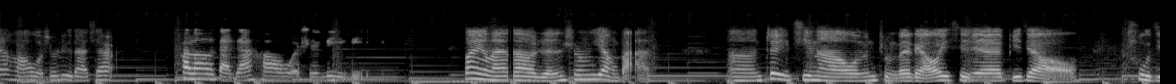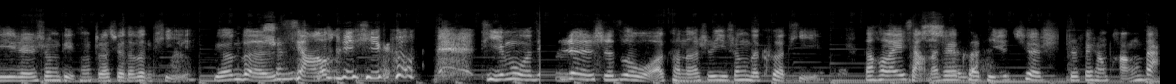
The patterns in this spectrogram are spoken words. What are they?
家好，我是绿大仙儿。Hello，大家好，我是丽丽。欢迎来到人生样板。嗯，这一期呢，我们准备聊一些比较触及人生底层哲学的问题。原本想了一个题目，就认识自我可能是一生的课题，但后来一想呢，这个课题确实非常庞大。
